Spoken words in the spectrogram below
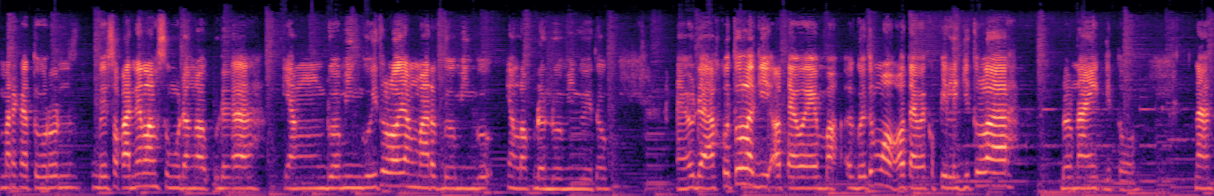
mereka turun besokannya langsung udah nggak udah yang dua minggu itu loh yang Maret dua minggu yang lockdown dua minggu itu. Nah ya udah aku tuh lagi OTW gue tuh mau OTW kepilih gitulah belum naik gitu. Nah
